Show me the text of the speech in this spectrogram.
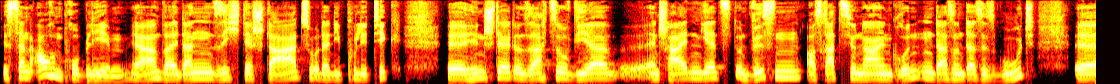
ist dann auch ein Problem, ja, weil dann sich der Staat oder die Politik äh, hinstellt und sagt so, wir entscheiden jetzt und wissen aus rationalen Gründen, das und das ist gut, äh,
